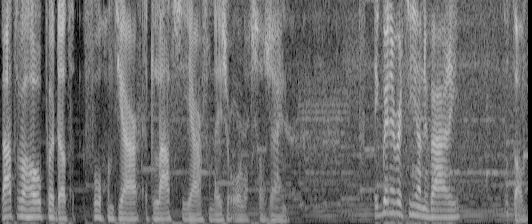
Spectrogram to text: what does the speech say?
Laten we hopen dat volgend jaar het laatste jaar van deze oorlog zal zijn. Ik ben er weer 10 januari. Tot dan.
